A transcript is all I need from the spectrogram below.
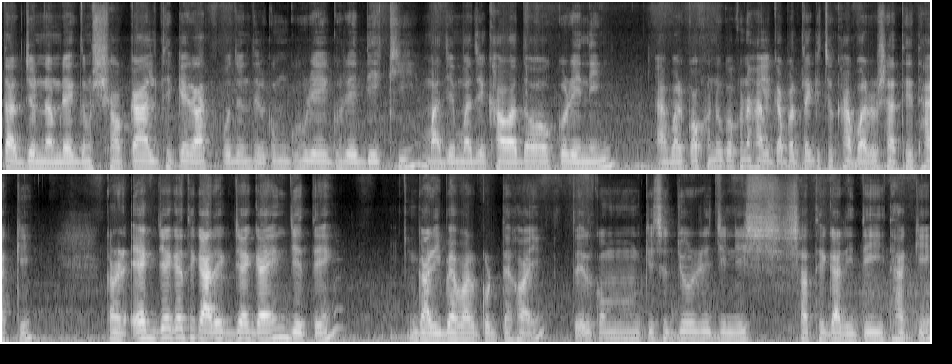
তার জন্য আমরা একদম সকাল থেকে রাত পর্যন্ত এরকম ঘুরে ঘুরে দেখি, মাঝে মাঝে খাওয়া দাওয়াও করে নিই। আবার কখনো কখনো হালকা পাতলা কিছু খাবারও সাথে থাকে। কারণ এক জায়গা থেকে আরেক জায়গায় যেতে গাড়ি ব্যবহার করতে হয়। তো এরকম কিছু জরুরি জিনিস সাথে গাড়িতেই থাকে।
